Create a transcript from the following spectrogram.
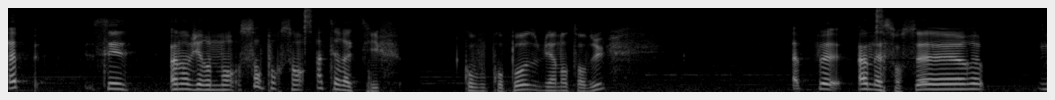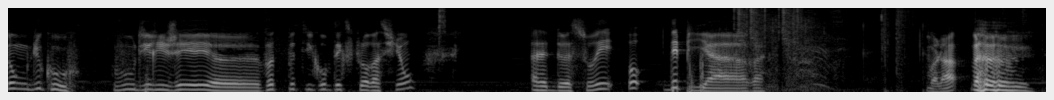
Hop, c'est un environnement 100% interactif qu'on vous propose, bien entendu. Hop, un ascenseur. Donc du coup, vous dirigez euh, votre petit groupe d'exploration à l'aide de la souris au dépillard. Voilà.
